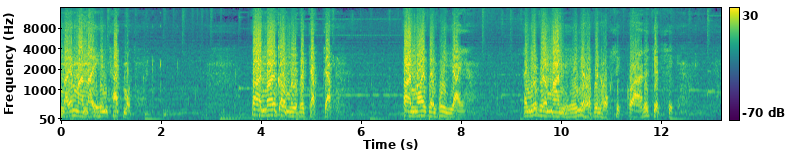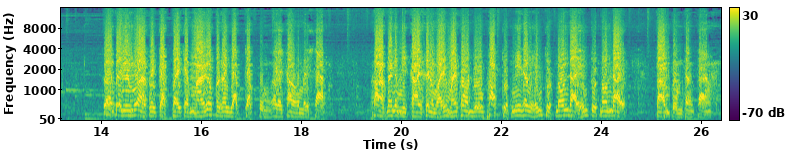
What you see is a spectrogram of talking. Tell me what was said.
ไหนมาไหนเห็นชัดหมดป้าน้อยก็มือไปจับจับป้าน้อยเป็นผู้ใหญ่อายุประมาณเห็นจะเป็นหกสิบกว่าหรือเจ็ดสิบก็เป็นว่าไปจับไปจับมาก็ไปขยับจับปุ่มอะไรเข้าก็ไม่ทราบ ภาพนั้นก็มีการเคลื่อนไหวหมายความว่าดูภาพจุดนี้แล้วเห็นจุดโน้นได้ เห็นจุดโน้นได้ ตามปุ่มต่างๆ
